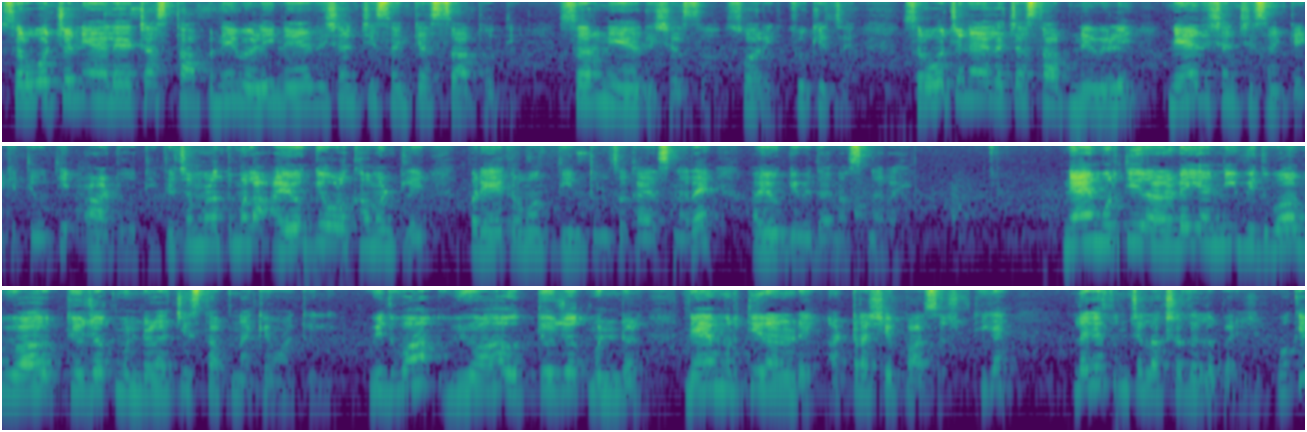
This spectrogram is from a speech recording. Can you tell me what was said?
सर्वोच्च न्यायालयाच्या स्थापनेवेळी न्यायाधीशांची संख्या सात होती. सरन्यायाधीशासह सॉरी चुकीचं आहे. सर्वोच्च न्यायालयाच्या स्थापनेवेळी न्यायाधीशांची संख्या किती होती? आठ होती. त्याच्यामुळे तुम्हाला अयोग्य ओळखा म्हटले. पर्याय क्रमांक तीन तुमचं काय असणार आहे? अयोग्य विधान असणार आहे. न्यायमूर्ती रानडे यांनी विधवा विवाह उद्योजक मंडळाची स्थापना केव्हा केली? विधवा विवाह उद्योजक मंडळ न्यायमूर्ती रानडे अठराशे पासष्ट. ठीक आहे? लगेच तुमच्या लक्षात आलं पाहिजे. ओके?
